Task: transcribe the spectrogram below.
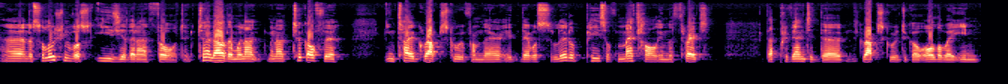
uh, the solution was easier than I thought. It turned out that when I when I took off the entire grub screw from there it, there was a little piece of metal in the thread that prevented the grub screw to go all the way in.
